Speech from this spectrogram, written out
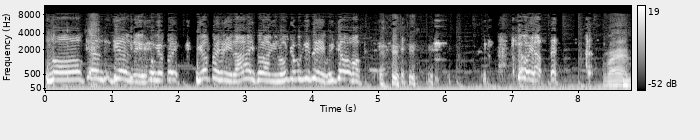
No, ¿quién, quién dijo? Yo estoy, yo estoy relax, soy aguilucho. ¿Por qué sí? ¿Y ¿Qué vamos a hacer? ¿Qué voy a hacer? Bueno,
